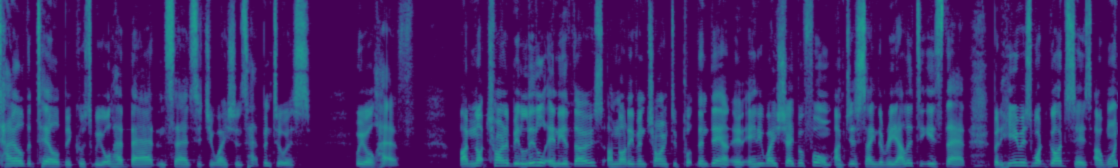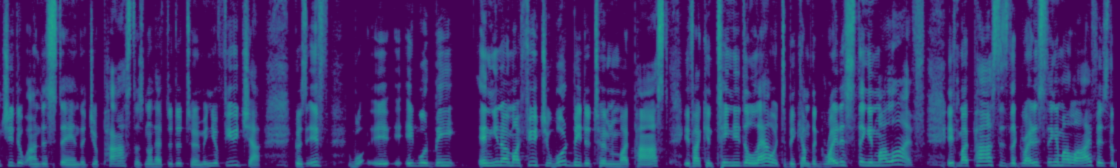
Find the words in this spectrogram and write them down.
tale to tell because we all have bad and sad situations happen to us. We all have. I'm not trying to belittle any of those. I'm not even trying to put them down in any way, shape, or form. I'm just saying the reality is that. But here is what God says I want you to understand that your past does not have to determine your future. Because if it would be and you know, my future would be determined by my past if I continued to allow it to become the greatest thing in my life. If my past is the greatest thing in my life, is the,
